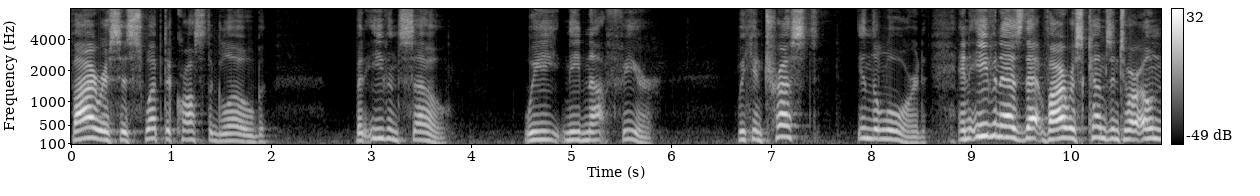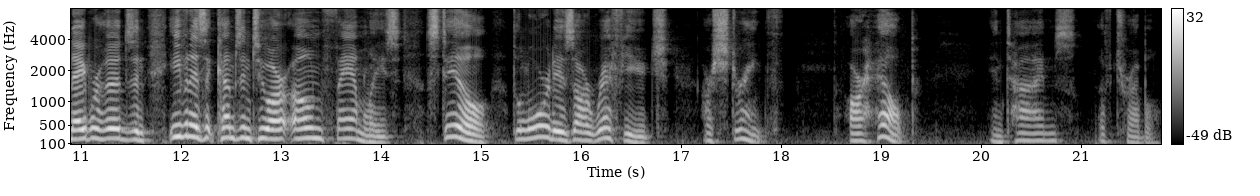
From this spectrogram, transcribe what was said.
virus has swept across the globe. But even so, we need not fear. We can trust in the Lord. And even as that virus comes into our own neighborhoods and even as it comes into our own families, still the Lord is our refuge, our strength, our help in times of trouble.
